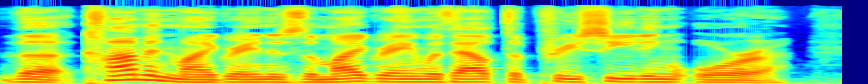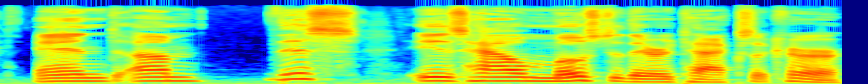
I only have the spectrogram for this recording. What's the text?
The common migraine is the migraine without the preceding aura. And um, this is how most of their attacks occur.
